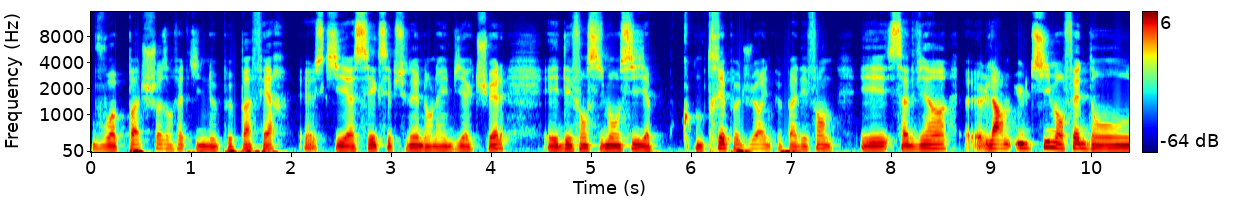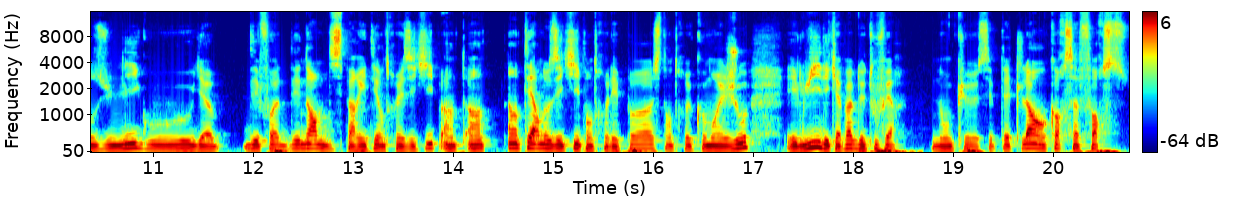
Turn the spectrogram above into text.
vois pas de choses en fait qu'il ne peut pas faire, ce qui est assez exceptionnel dans la NBA actuelle. Et défensivement aussi, il y a très peu de joueurs, il ne peut pas défendre. Et ça devient euh, l'arme ultime, en fait, dans une ligue où il y a des fois d'énormes disparités entre les équipes, internes aux équipes, entre les postes, entre comment elles jouent. Et lui, il est capable de tout faire. Donc euh, c'est peut-être là encore sa force,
